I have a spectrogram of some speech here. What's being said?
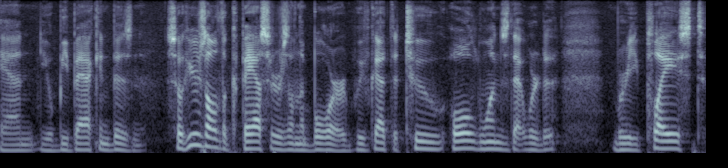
and you'll be back in business. So here's all the capacitors on the board. We've got the two old ones that were replaced.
